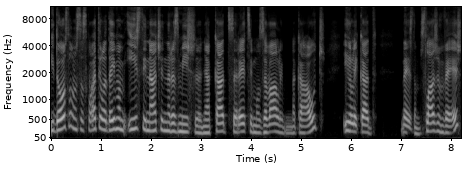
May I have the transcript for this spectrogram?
i doslovno sam shvatila da imam isti način razmišljanja kad se recimo zavalim na kauč ili kad, ne znam, slažem veš.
